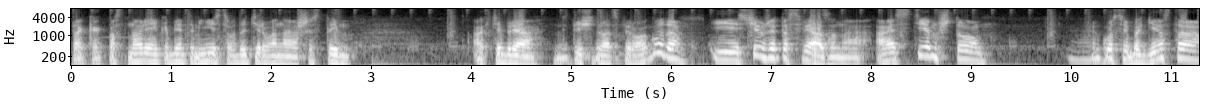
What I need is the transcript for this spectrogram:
так как постановление Кабинета Министров датировано 6 октября 2021 года. И с чем же это связано? А с тем, что Госрибагентство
